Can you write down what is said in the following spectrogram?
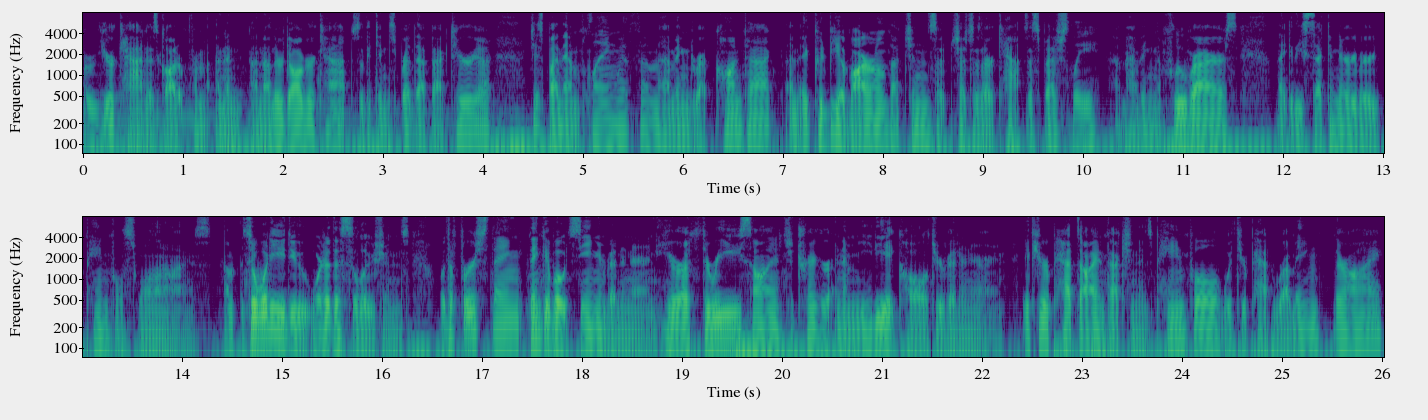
or your cat has got it from an, another dog or cat, so they can spread that bacteria just by them playing with them, having direct contact. Um, it could be a viral infection, such as our cats, especially um, having the flu virus, like these secondary, very painful swollen eyes. Um, so, what do you do? What are the solutions? Well, the first thing, think about seeing your veterinarian. Here are three signs to trigger an immediate call to your veterinarian. If your pet's eye infection is painful with your pet rubbing their eye,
